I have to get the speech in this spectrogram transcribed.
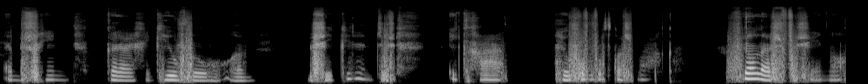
En misschien krijg ik heel veel uh, muziek in. Dus ik ga heel veel podcasts maken. Veel luisterplezier nog.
